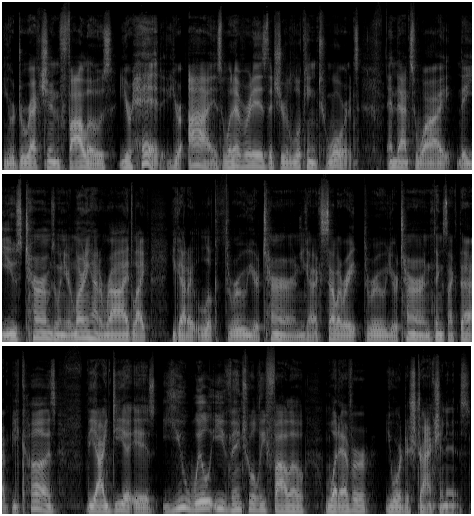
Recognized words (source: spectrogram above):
your direction follows your head, your eyes, whatever it is that you're looking towards. And that's why they use terms when you're learning how to ride like you got to look through your turn, you got to accelerate through your turn, things like that because the idea is you will eventually follow whatever your distraction is.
